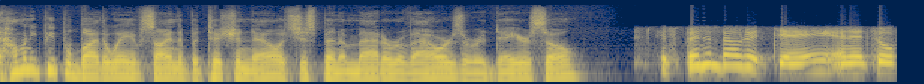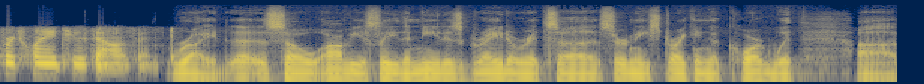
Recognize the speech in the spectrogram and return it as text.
How many people, by the way, have signed the petition now? It's just been a matter of hours or a day or so? About a day, and it's over 22,000. Right. Uh, so obviously the need is great, or it's uh, certainly striking a chord with uh,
